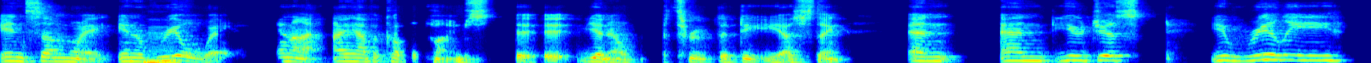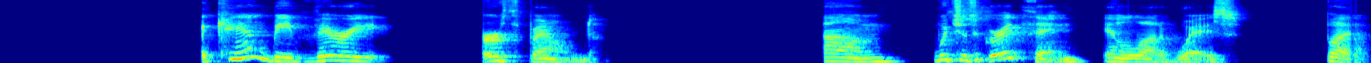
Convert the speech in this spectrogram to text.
in some way, in a mm. real way, and I, I have a couple times, you know, through the DES thing, and and you just you really it can be very earthbound, um, which is a great thing in a lot of ways, but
